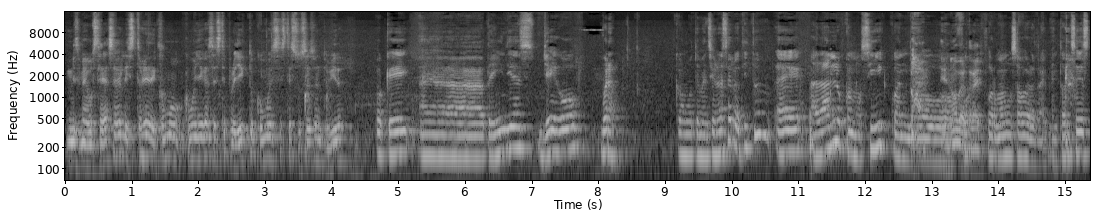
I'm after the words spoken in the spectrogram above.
Me gustaría saber la historia de cómo, cómo llegas a este proyecto, cómo es este suceso en tu vida. Ok, a The Indians llego, bueno, como te mencioné hace ratito, eh, a Dan lo conocí cuando En Overdrive. fo- formamos Overdrive. Entonces,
